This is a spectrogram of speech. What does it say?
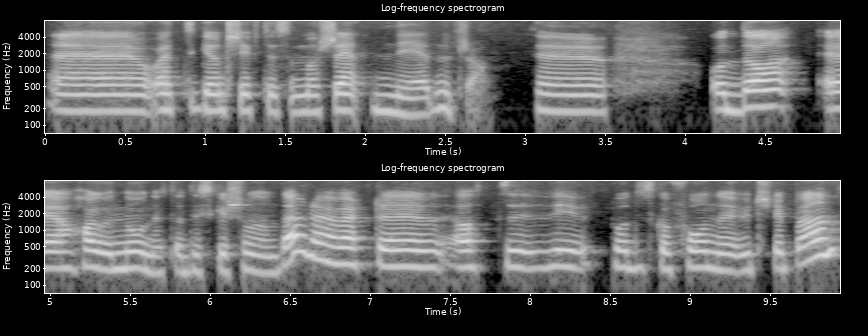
eh, og et grønt skifte som må skje nedenfra. Og da eh, har jo noen av diskusjonene der det har vært eh, at vi både skal få ned utslippene,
